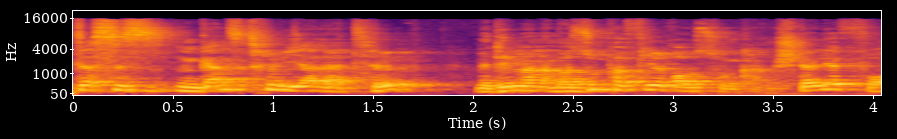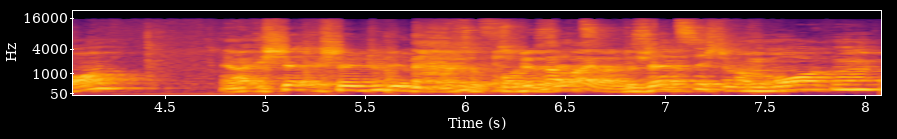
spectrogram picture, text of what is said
das ist ein ganz trivialer Tipp, mit dem man aber super viel rausholen kann. Stell dir vor, ja, ich stell, stell du dir mal vor, du, setzt, du setzt dich am Morgen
